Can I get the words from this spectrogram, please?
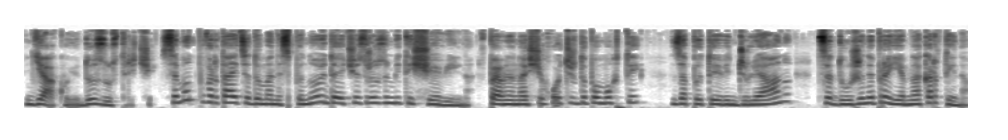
Дякую, до зустрічі. Симон повертається до мене спиною, даючи зрозуміти, що я вільна. Впевнена, що хочеш допомогти? запитує він Джуліану. Це дуже неприємна картина.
